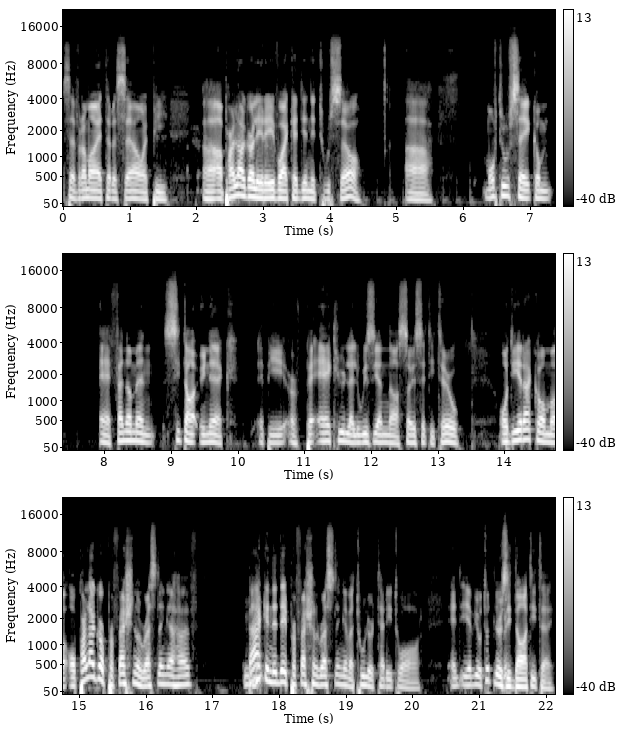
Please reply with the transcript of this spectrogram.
c'est vraiment intéressant. Et puis, euh, en parlant encore les rêves acadiens et tout ça, euh, moi, je trouve que c'est comme un phénomène si tant unique. Et puis, on peut inclure la Louisiane dans ça, c'était tout. On dirait comme, euh, on parle encore professional wrestling à Have. Back in the day, professional wrestling avait tout leur territoire. Et il y avait toutes leurs identités.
